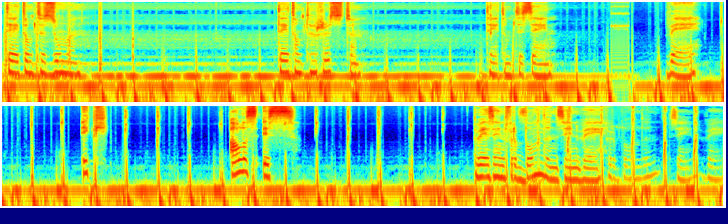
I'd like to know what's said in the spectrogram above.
Tijd om te zoomen. Tijd om te rusten. Tijd om te zijn. Wij. Ik. Alles is. Wij zijn verbonden, zijn wij. Verbonden zijn wij.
